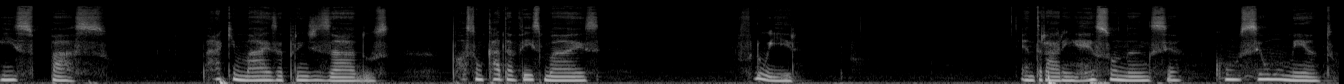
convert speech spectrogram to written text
e espaço para que mais aprendizados possam cada vez mais fluir, entrar em ressonância com o seu momento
